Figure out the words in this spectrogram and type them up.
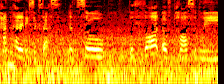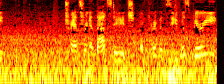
hadn't had any success. And so the thought of possibly transferring at that stage of pregnancy was very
